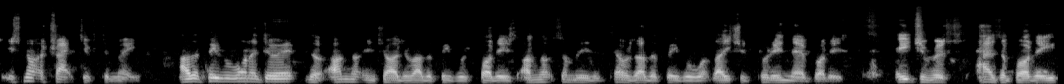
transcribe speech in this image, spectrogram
It's not attractive to me. Other people want to do it. Look, I'm not in charge of other people's bodies. I'm not somebody that tells other people what they should put in their bodies. Each of us has a body.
